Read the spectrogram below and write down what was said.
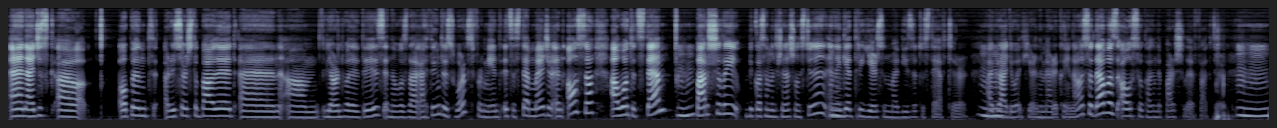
And I just uh, opened, uh, researched about it and um, learned what it is. And I was like, I think this works for me. And it's a STEM major. And also, I wanted STEM partially because I'm an international student and I get three years on my visa to stay after I graduate here in America, you know? So that was also kind of partially a factor Mm-hmm.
